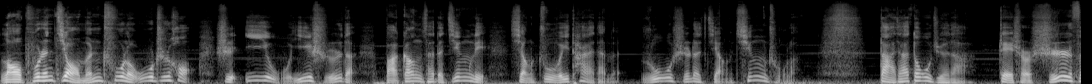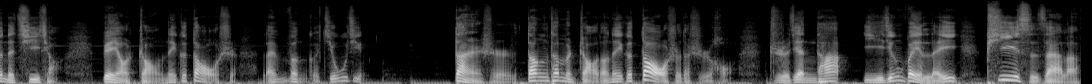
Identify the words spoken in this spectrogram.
老仆人叫门出了屋之后，是一五一十的把刚才的经历向诸位太太们如实的讲清楚了。大家都觉得这事儿十分的蹊跷，便要找那个道士来问个究竟。但是当他们找到那个道士的时候，只见他已经被雷劈死在了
